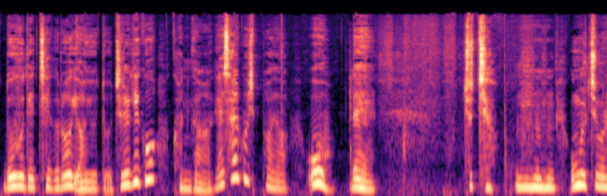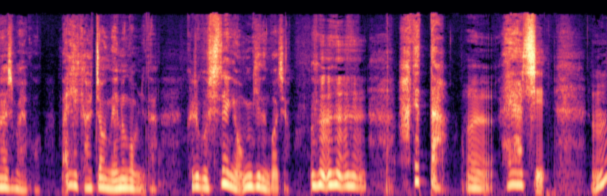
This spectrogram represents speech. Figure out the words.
노후 대책으로 여유도 즐기고 건강하게 살고 싶어요. 오, 네. 좋죠. 우물쭈물 하지 말고 빨리 결정 내는 겁니다. 그리고 실행에 옮기는 거죠. 하겠다. 어, 해야지. 응?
